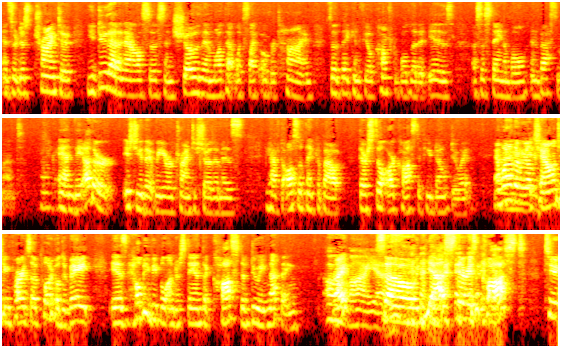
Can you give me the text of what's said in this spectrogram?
And so just trying to, you do that analysis and show them what that looks like over time so that they can feel comfortable that it is a sustainable investment. Okay. And the other issue that we are trying to show them is you have to also think about there still are costs if you don't do it. And one of the real challenging parts of political debate is helping people understand the cost of doing nothing. Oh Right? my, yes. So yes, there is a cost to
